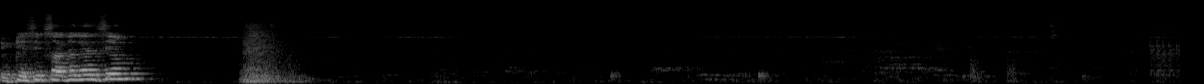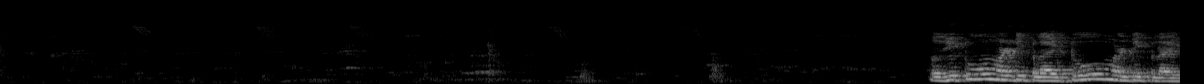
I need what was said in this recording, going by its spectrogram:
फिफ्टी सिक्स आ जाएगा एल्सियम तो जी two multiply two multiply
